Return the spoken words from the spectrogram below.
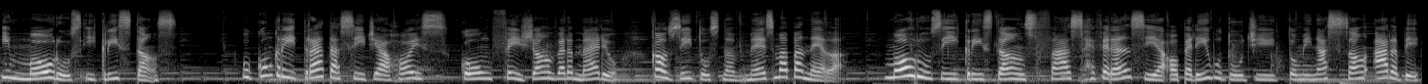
e mouros e cristãos. O congri trata-se de arroz com feijão vermelho cozidos na mesma panela. Mouros e cristãos faz referência ao período de dominação árabe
